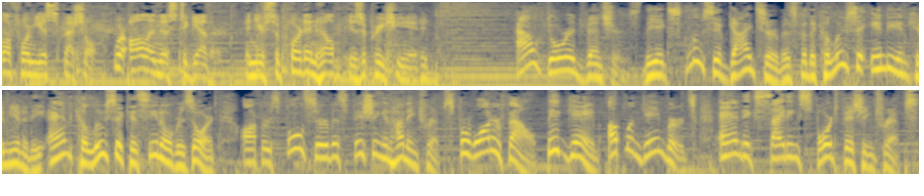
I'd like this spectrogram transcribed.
California special. We're all in this together and your support and help is appreciated. Outdoor Adventures, the exclusive guide service for the Colusa Indian community and Colusa Casino Resort, offers full service fishing and hunting trips for waterfowl, big game, upland game birds, and exciting sport fishing trips.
